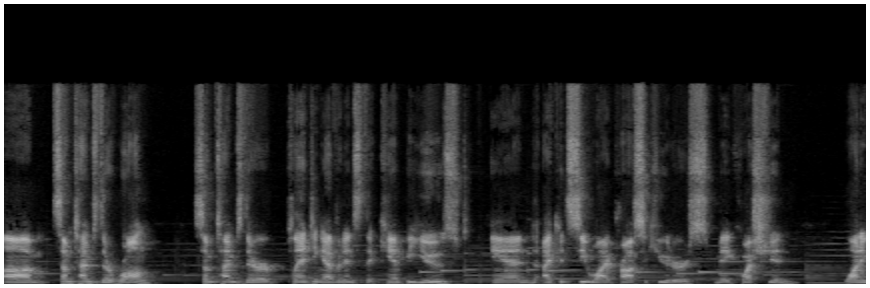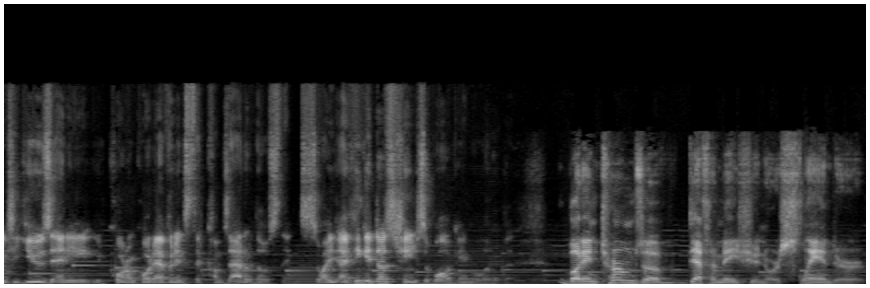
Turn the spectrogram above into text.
um, sometimes they're wrong. Sometimes they're planting evidence that can't be used, and I could see why prosecutors may question wanting to use any quote unquote evidence that comes out of those things. So I, I think it does change the ball game a little bit. But in terms of defamation or slander,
